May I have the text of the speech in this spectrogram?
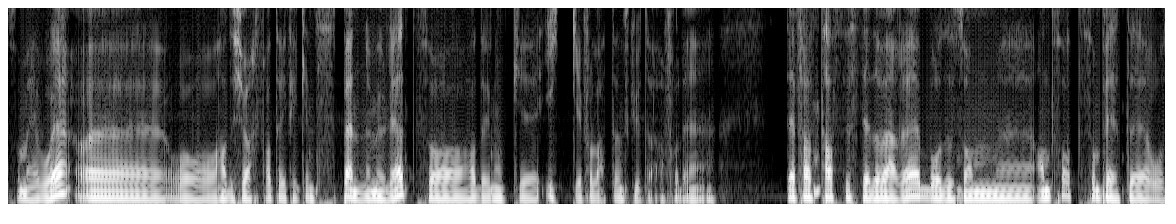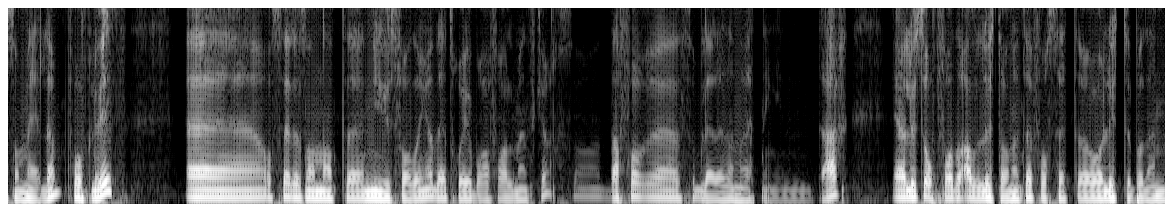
som EVO er. Uh, og hadde ikke vært for at jeg fikk en spennende mulighet, så hadde jeg nok ikke forlatt den skuta her. For det, det er et fantastisk sted å være, både som eh, ansatt, som PT og som medlem, forhåpentligvis. Eh, og så er det sånn at eh, nye utfordringer det tror jeg er bra for alle mennesker. så Derfor eh, så ble det den retningen der. Jeg har lyst til å oppfordre alle lytterne til å fortsette å lytte på den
